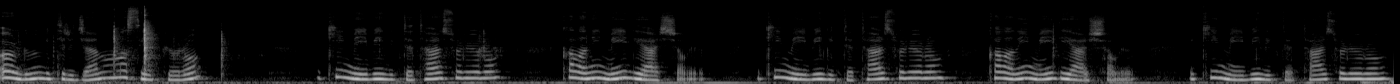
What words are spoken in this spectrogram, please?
örgümü bitireceğim. Nasıl yapıyorum? 2 ilmeği birlikte ters örüyorum. Kalan ilmeği diğer şişe alıyorum. 2 ilmeği birlikte ters örüyorum. Kalan ilmeği diğer şişe alıyorum. 2 ilmeği birlikte ters örüyorum.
